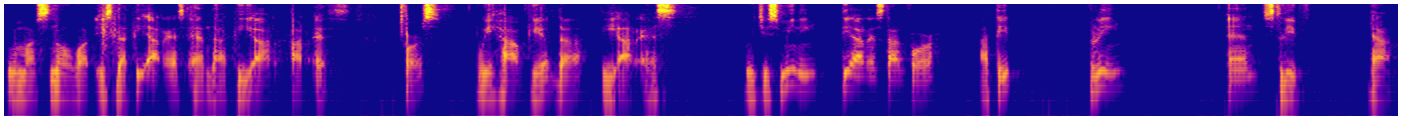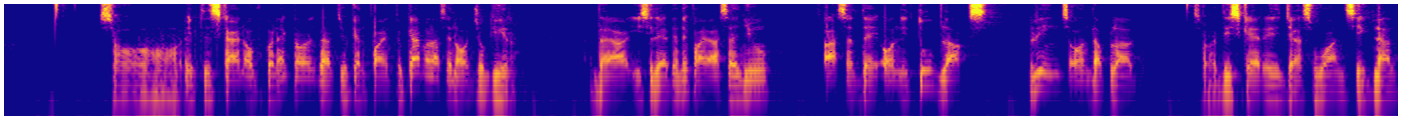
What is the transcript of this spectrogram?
we must know what is the TRS and the TRRS. First, we have here the TRS, which is meaning TRS stand for a tip, ring, and sleeve. Yeah. So it is kind of connector that you can find to cameras and audio gear. They are easily identified as a new as a the only two blocks rings on the plug. So this carry just one signal.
